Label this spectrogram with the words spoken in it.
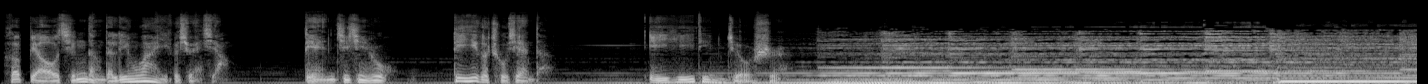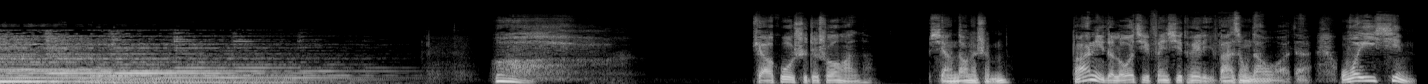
和表情等的另外一个选项，点击进入，第一个出现的。一定就是。哦，小故事就说完了。想到了什么呢？把你的逻辑分析推理发送到我的微信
